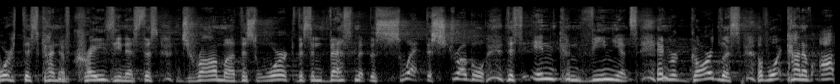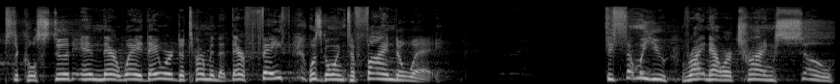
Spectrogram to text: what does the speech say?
worth this kind of craziness, this drama, this work, this investment, this sweat, this struggle, this inconvenience. And regardless of what kind of obstacle stood in their way, they were determined that their faith was going to find a way. See, some of you right now are trying so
